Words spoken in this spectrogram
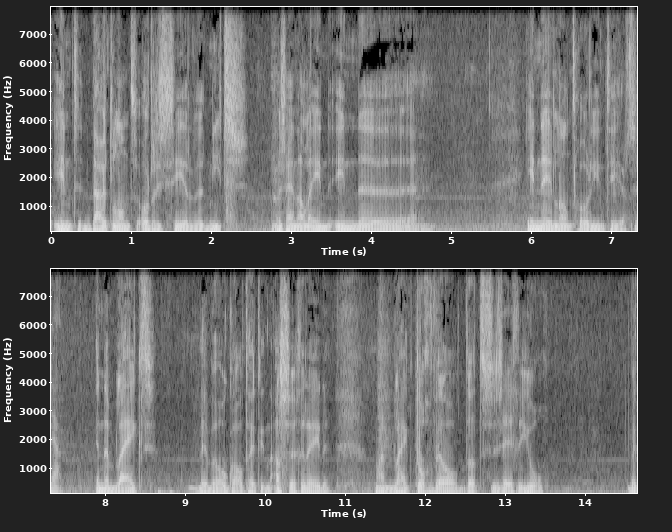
in het buitenland organiseren we niets. We zijn alleen in, eh, in Nederland georiënteerd. Ja. En dan blijkt, we hebben ook altijd in Assen gereden. Maar het blijkt toch wel dat ze zeggen, joh, we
